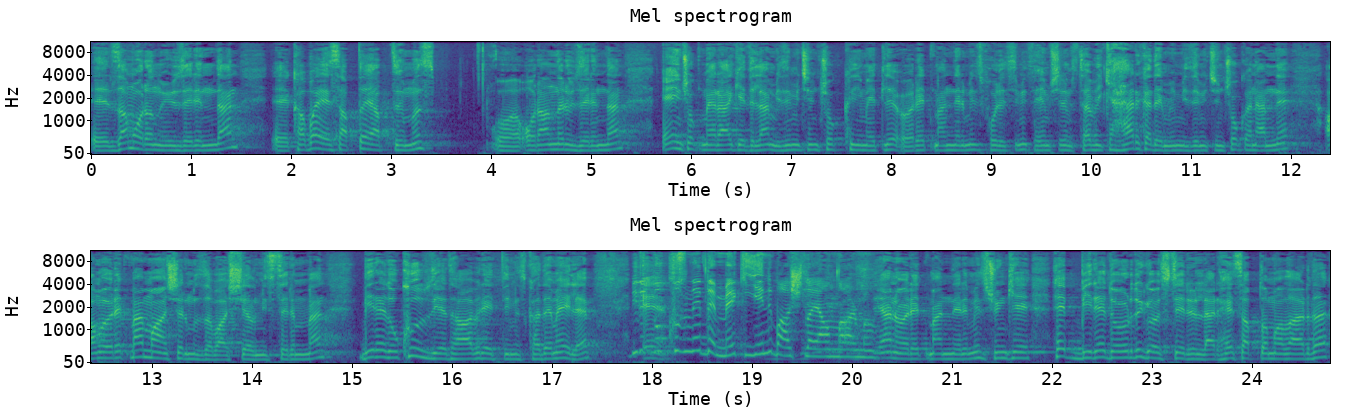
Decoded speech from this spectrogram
e, zam oranı üzerinden e, kaba hesapta yaptığımız oranlar üzerinden en çok merak edilen bizim için çok kıymetli öğretmenlerimiz, polisimiz, hemşiremiz tabii ki her kademimiz bizim için çok önemli. Ama öğretmen maaşlarımızla başlayalım isterim ben. 1'e 9 diye tabir ettiğimiz kademeyle 1'e e, 9 ne demek? Yeni başlayanlar mı? başlayan öğretmenlerimiz çünkü hep 1'e 4'ü gösterirler hesaplamalarda.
